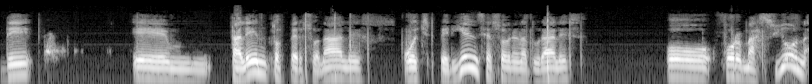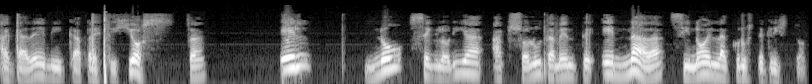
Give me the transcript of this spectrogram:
de em, talentos personales o experiencias sobrenaturales o formación académica prestigiosa, él no se gloría absolutamente en nada sino en la cruz de Cristo.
